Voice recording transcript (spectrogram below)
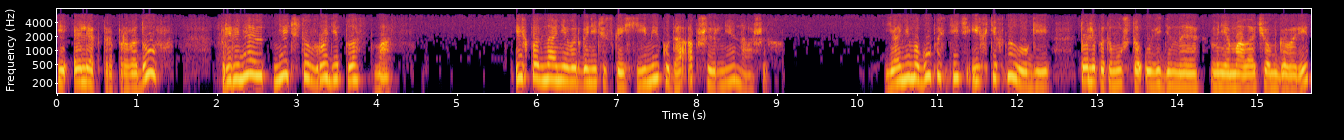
и электропроводов применяют нечто вроде пластмасс. Их познание в органической химии куда обширнее наших. Я не могу постичь их технологии, то ли потому, что увиденное мне мало о чем говорит,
